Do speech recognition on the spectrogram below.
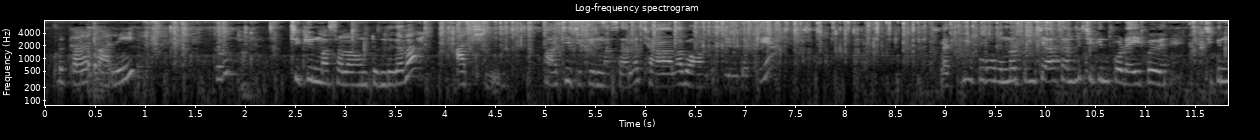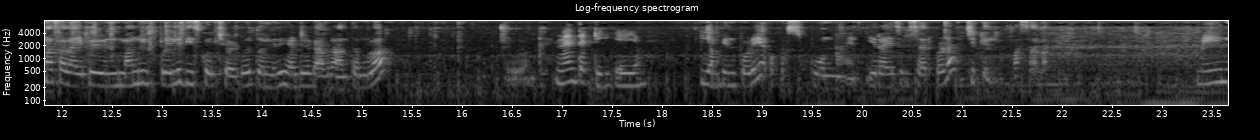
ఇప్పుడు కలపాలి చికెన్ మసాలా ఉంటుంది కదా? అచ్చి ఆచి చికెన్ మసాలా చాలా బాగుంటుంది దీంట్లోకి లక్ష్మి ఇప్పుడు ఉన్నట్టు చేస్తాంటే చికెన్ పొడి అయిపోయి చికెన్ మసాలా అయిపోయింది మనం ఇప్పుడు వెళ్ళి తీసుకొచ్చాడు తొమ్మిది గంటల ఆ ప్రాంతంలో. నైన్ థర్టీ ఏఎం. చికెన్ పొడి ఒక స్పూన్ నైన్ ఈ రైస్కి సరిపడా చికెన్ మసాలా. మెయిన్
